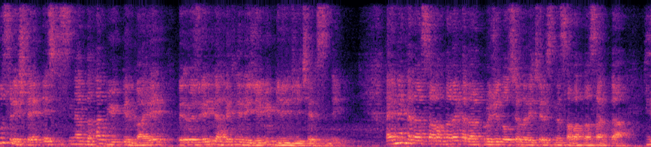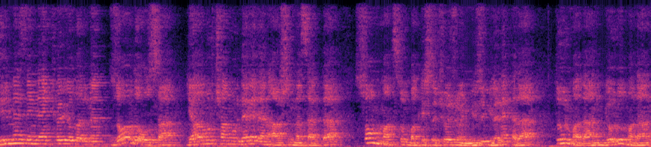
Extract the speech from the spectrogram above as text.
Bu süreçte eskisinden daha büyük bir gayret ve özveriyle hareket edeceğimin bilinci içerisindeyim. Her ne kadar sabahlara kadar proje dosyaları içerisinde sabahlasak da, gidilmez denilen köy yollarını zor da olsa yağmur çamur demeden arşınlasak da son mahzun bakışlı çocuğun yüzü gülene kadar durmadan, yorulmadan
